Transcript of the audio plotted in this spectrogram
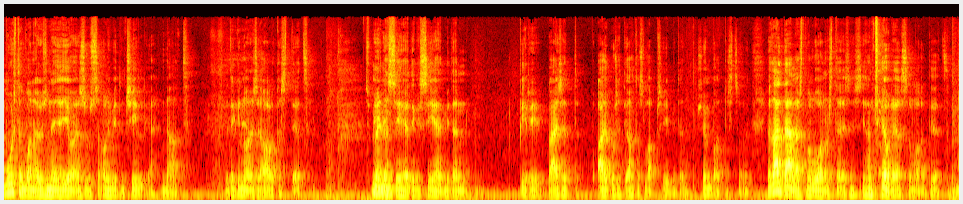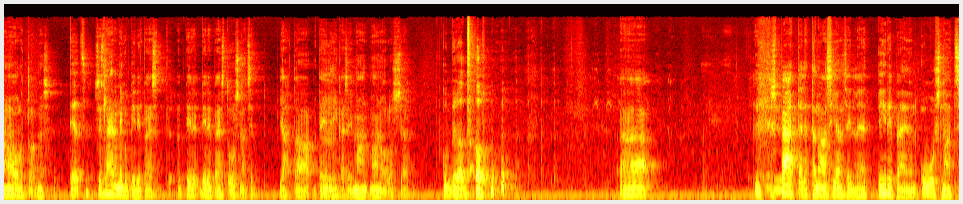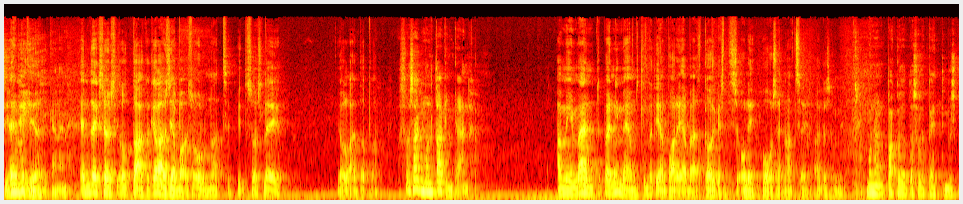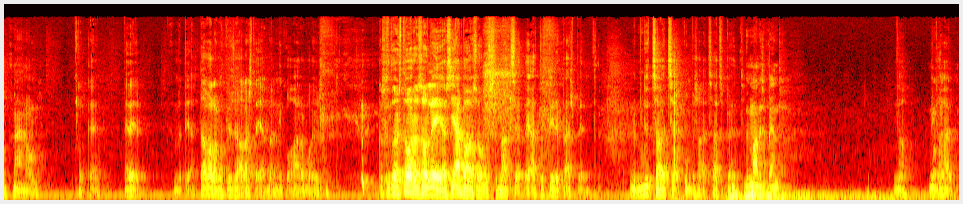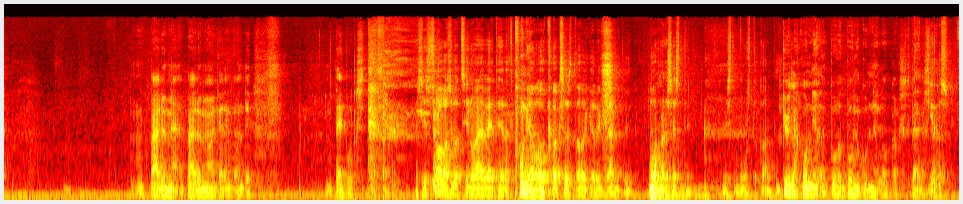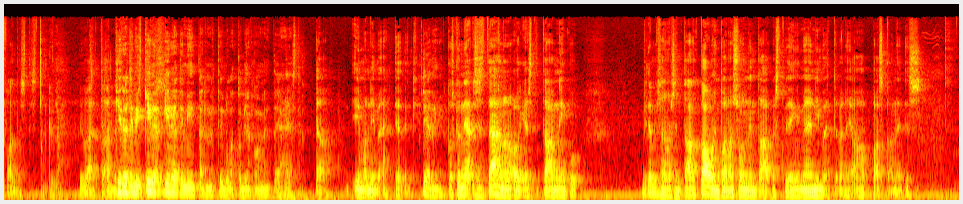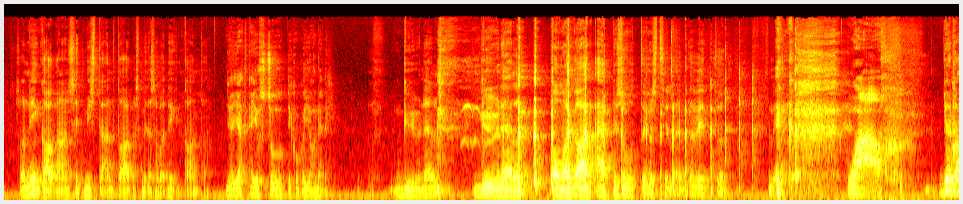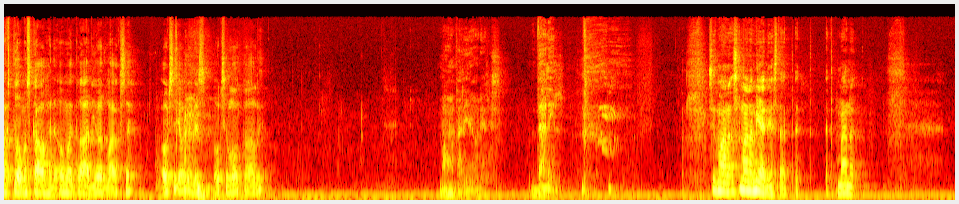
Muistan vuonna 94 Joensuussa oli vitun chilliä. Not. Jotenkin noin se alkas, tiedätkö? Se Niin, mennä niin. siihen jotenkin siihen, että miten piripäiset aikuiset jahtas lapsia, miten sympaattista se oli. Jotain tällaista mä luonnostelisin siis ihan teoriassa vaan, tiedätkö? Mä oon ollut tuolla myös. tiedätkö? Siis lähinnä niinku piripäiset, pir, piripäiset uusnatsit jahtaa teini-ikäisiä. Mä, oon- mä oon ollut siellä. Kumpi sä oot ollut? Ää, jos päättelet tämän asian silleen, että piripäinen uusnatsi ja En mä tiedä. teini-ikäinen. En tiedä, eikö se olisi ollut taakka. Kela olisi olisi ollut natsi. Vittu se olisi leija. Jollain tapaa. Se olisi aikamoinen takinkääntö. I mean, mä en nyt rupea nimeä, mutta kyllä mä tiedän pari jäbää, jotka oikeasti se oli HC Natsei aikaisemmin. Mun on pakko totta sulle pettymys, mutta mä en ollut. Okei. Okay. Eli en mä tiedä. Tavallaan mä kyseenalaistan jäbän niinku arvoa just. Koska toista toinen se on leija, jos jäbä olisi ollut se natsi, joka jahtaa piripääspentu. Nyt, nyt sait se, kumpi sait? Sait se pentu? Mä olin se pentu. No, mikä Mä- haippi? Päädyimme, päädyimme oikeudenkäyntiin. Mutta ei puhuta sitten. Ja siis solvasivat sinua ja veit heidät kunnianloukkauksesta oikeudenkäyntiin. Luonnollisesti. mistä muustakaan. Kyllä, kunnia, puhu- puhumme kunnianloukkauksesta pelkästään. Kiitos, fantastista. Kyllä. Hyvä, että on Kirjoitin, kirjo, kirjoitin internetin luvattomia kommentteja heistä. Joo, ilman nimeä tietenkin. Tietenkin. Koska ne, siis tämähän on oikeasti, tää on niinku, miten mä sanoisin, tää on kauimpana sonnin taakasta, jengi menee nimettömänä ja jauhaa paskaa netissä. Se on niin kaukana siitä mistään taakasta, mitä sä voit ikin kantaa. Ja jätkä just suututti koko johdeli. Gyynel. Gyynel. Oh my god, appi suuttui just silleen, mitä vittua. Niin. Wow. Jodlaaks Tuomas Kauhanen? Oh my god, jodlaaks se? Onko se jodelis? Onko se lokaali? Mä oon välillä jodelis. Välillä. sitten, mä aina, sit mä aina mietin sitä, että, että, että kun mä en oo-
